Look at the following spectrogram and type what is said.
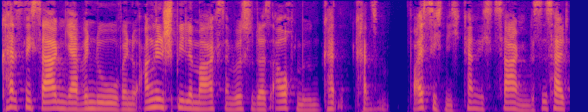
kannst nicht sagen, ja, wenn du, wenn du Angelspiele magst, dann wirst du das auch mögen. Kann, kannst, weiß ich nicht, kann ich sagen. Das ist halt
